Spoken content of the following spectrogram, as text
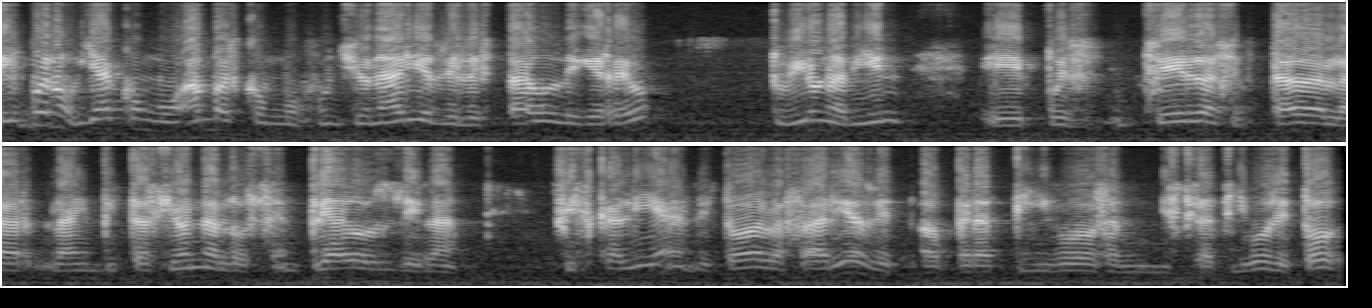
Eh, bueno, ya como ambas como funcionarias del Estado de Guerrero, tuvieron a bien eh, pues ser aceptada la, la invitación a los empleados de la fiscalía de todas las áreas, de operativos, administrativos, de todo,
